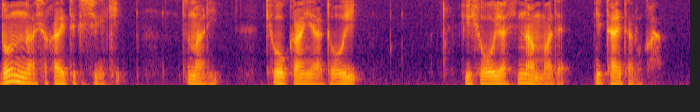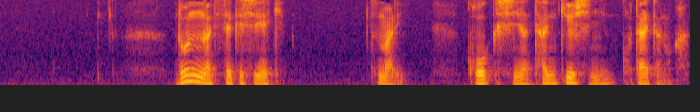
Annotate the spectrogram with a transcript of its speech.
どんな社会的刺激、つまり共感や同意、批評や非難までに耐えたのか、どんな知的刺激、つまり好奇心や探求心に応えたのか、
